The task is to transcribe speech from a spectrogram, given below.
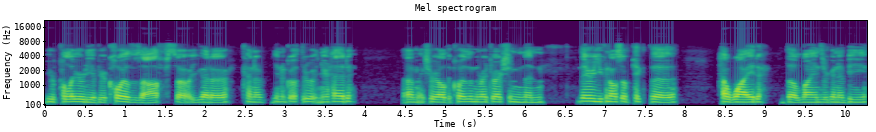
your polarity of your coils is off, so you gotta kind of, you know, go through it in your head uh, make sure all the coils are in the right direction, and then there you can also pick the how wide the lines are going to be.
